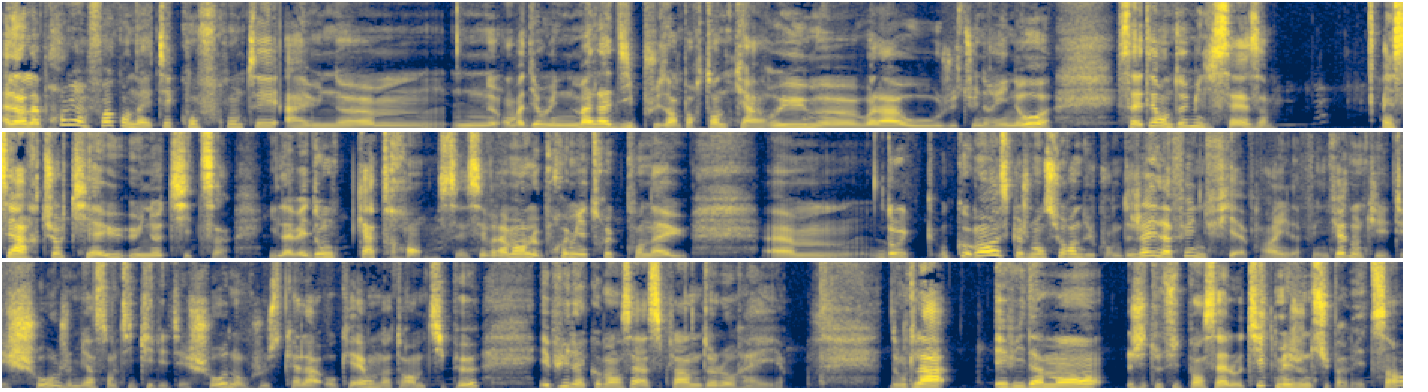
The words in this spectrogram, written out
Alors la première fois qu'on a été confronté à euh, une, on va dire une maladie plus importante qu'un rhume, euh, voilà, ou juste une rhino, ça a été en 2016. Et c'est Arthur qui a eu une otite. Il avait donc 4 ans. C'est vraiment le premier truc qu'on a eu. Euh, donc comment est-ce que je m'en suis rendu compte? Déjà il a fait une fièvre. Hein. Il a fait une fièvre, donc il était chaud. J'ai bien senti qu'il était chaud. Donc jusqu'à là, ok, on attend un petit peu. Et puis il a commencé à se plaindre de l'oreille. Donc là, Évidemment, j'ai tout de suite pensé à l'otite, mais je ne suis pas médecin,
